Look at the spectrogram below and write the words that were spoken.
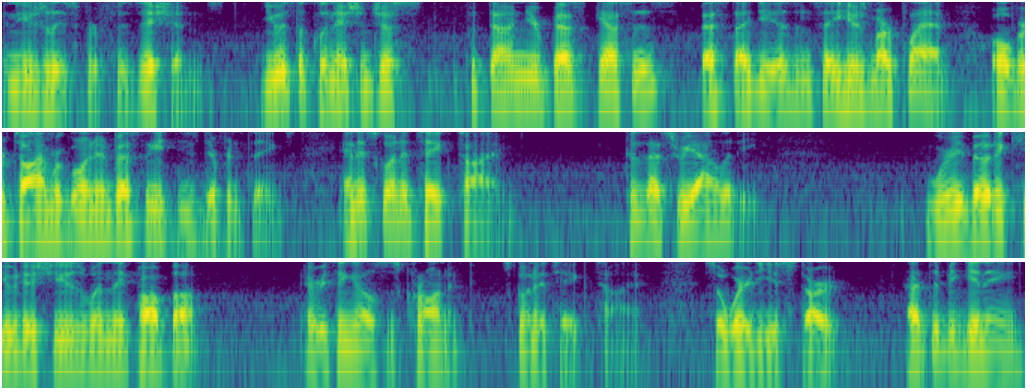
And usually it's for physicians. You as the clinician just put down your best guesses, best ideas and say here's my plan. Over time we're going to investigate these different things. And it's going to take time because that's reality. Worry about acute issues when they pop up. Everything else is chronic. It's going to take time. So where do you start? At the beginning,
